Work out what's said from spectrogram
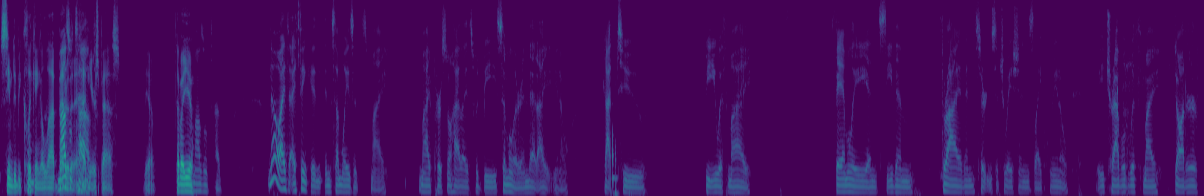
seemed to be clicking a lot better Mazel than it had in years past yeah how about you Mazel tov. No, I th- I think in in some ways it's my my personal highlights would be similar in that I you know got to be with my family and see them thrive in certain situations like you know we traveled with my daughter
